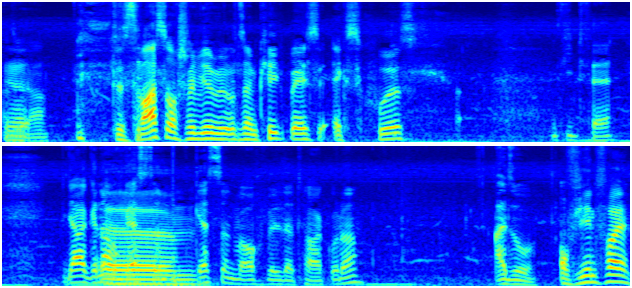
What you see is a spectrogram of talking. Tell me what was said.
Also Ja. ja, Das war's auch schon wieder mit unserem Kickbase-Exkurs. Feedfair. Ja, genau, Ähm. gestern, gestern war auch wilder Tag, oder? Also, Auf jeden Fall.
